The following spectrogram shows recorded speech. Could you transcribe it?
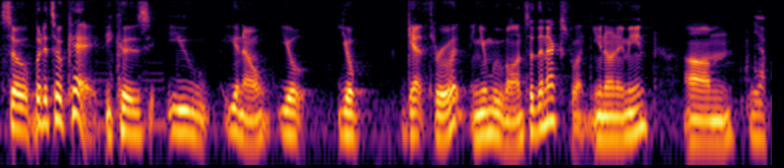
so, but it's okay because you you know you'll you'll get through it and you'll move on to the next one. You know what I mean? Um, Yep.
